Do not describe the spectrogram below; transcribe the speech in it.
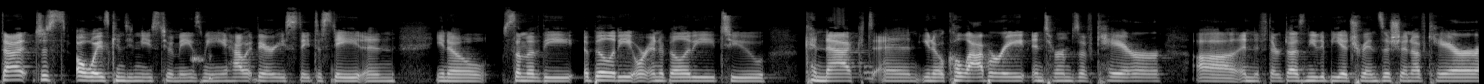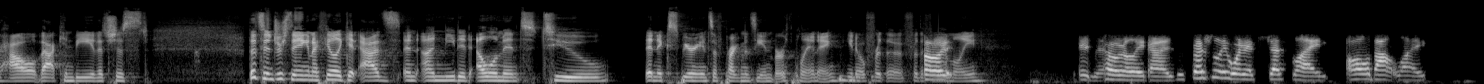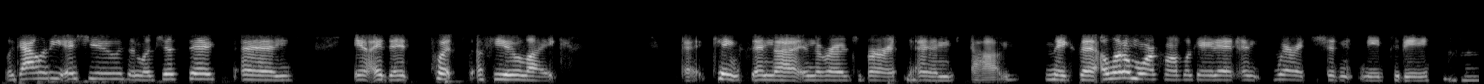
that just always continues to amaze me how it varies state to state and you know some of the ability or inability to connect and you know collaborate in terms of care uh, and if there does need to be a transition of care how that can be. That's just that's interesting and i feel like it adds an unneeded element to an experience of pregnancy and birth planning you know for the for the oh, family. It, it totally does especially when it's just like all about like legality issues and logistics and you know it, it puts a few like uh, kinks in the in the road to birth and um, makes it a little more complicated and where it shouldn't need to be. Mm-hmm.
